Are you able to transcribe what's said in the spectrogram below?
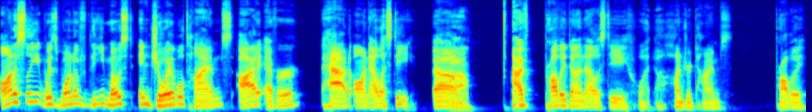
honestly was one of the most enjoyable times I ever had on LSD. Um, wow. I've probably done LSD what a hundred times, probably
